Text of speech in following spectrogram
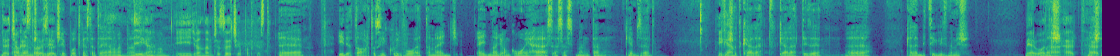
de csak a ezt nem csak zöldség podcastet ajánlom ebben a Igen, témában. így van, nem csak zöldség podcast. E, ide tartozik, hogy voltam egy, egy nagyon komoly health assessmenten, képzeld. Igen? És ott kellett, kellett, izé, e, kellett bicikliznem is. Miért voltál? Mes, health, health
